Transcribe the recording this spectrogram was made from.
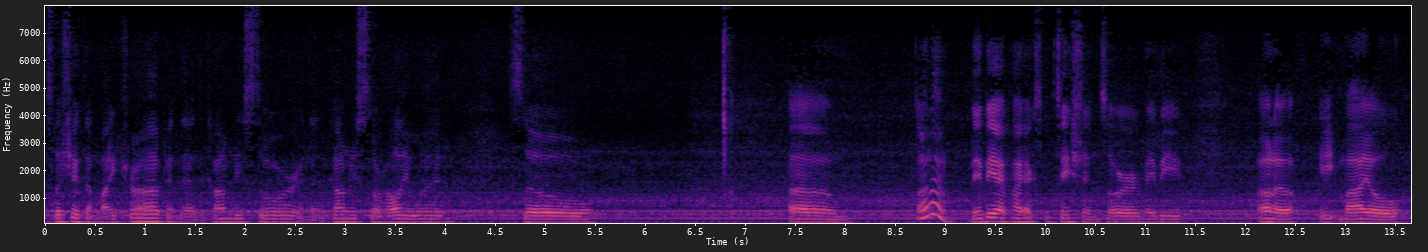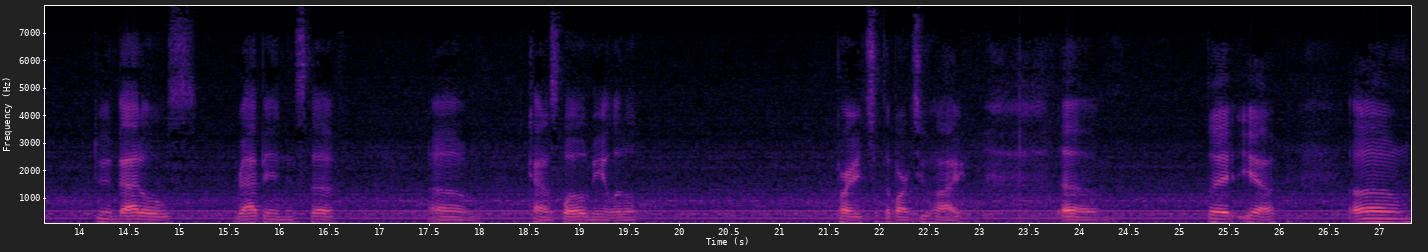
especially at the Mic Drop and then the Comedy Store and then the Comedy Store Hollywood. So, um, I don't know. Maybe I have high expectations, or maybe I don't know. Eight Mile doing battles, rapping and stuff. Um, kind of spoiled me a little. Probably set the bar too high. Um, but yeah. Um,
